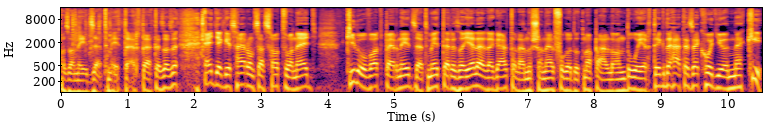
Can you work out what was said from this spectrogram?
az a négyzetméter. Tehát ez az 1,361 kW per négyzetméter, ez a jelenleg általánosan elfogadott napállandó érték, de hát ezek hogy jönnek ki?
